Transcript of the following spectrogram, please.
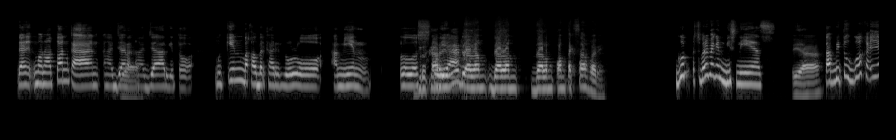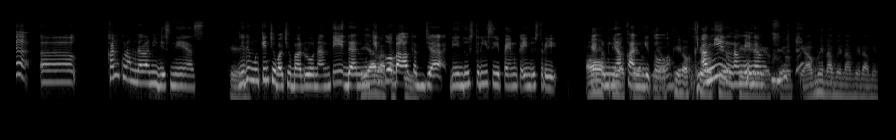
dan monoton kan ngajar Iya. ngajar gitu mungkin bakal berkarir dulu amin lulus Berkarirnya kuliah dalam dalam dalam konteks apa nih? gue sebenarnya pengen bisnis Ya. tapi tuh gue kayaknya eh, kan kurang mendalami bisnis Oke. jadi mungkin coba-coba dulu nanti dan mungkin Iyalah, gue bakal kerja di industri sih pengen ke industri Oh, kayak oke, perminyakan oke, gitu. Oke oke. Amin, oke, amin, amin. Oke oke. Amin amin amin amin.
